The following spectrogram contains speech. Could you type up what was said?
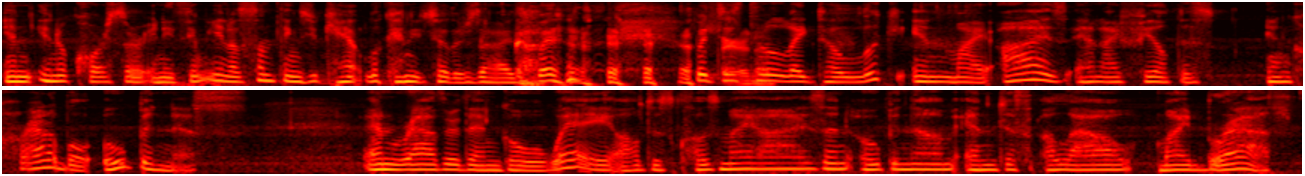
in intercourse or anything. You know, some things you can't look in each other's eyes, but but just to like to look in my eyes and I feel this incredible openness. And rather than go away, I'll just close my eyes and open them and just allow my breath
